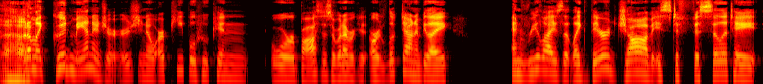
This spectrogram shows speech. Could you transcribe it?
Uh-huh. But I'm like, good managers, you know, are people who can, or bosses or whatever, or look down and be like, and realize that like their job is to facilitate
